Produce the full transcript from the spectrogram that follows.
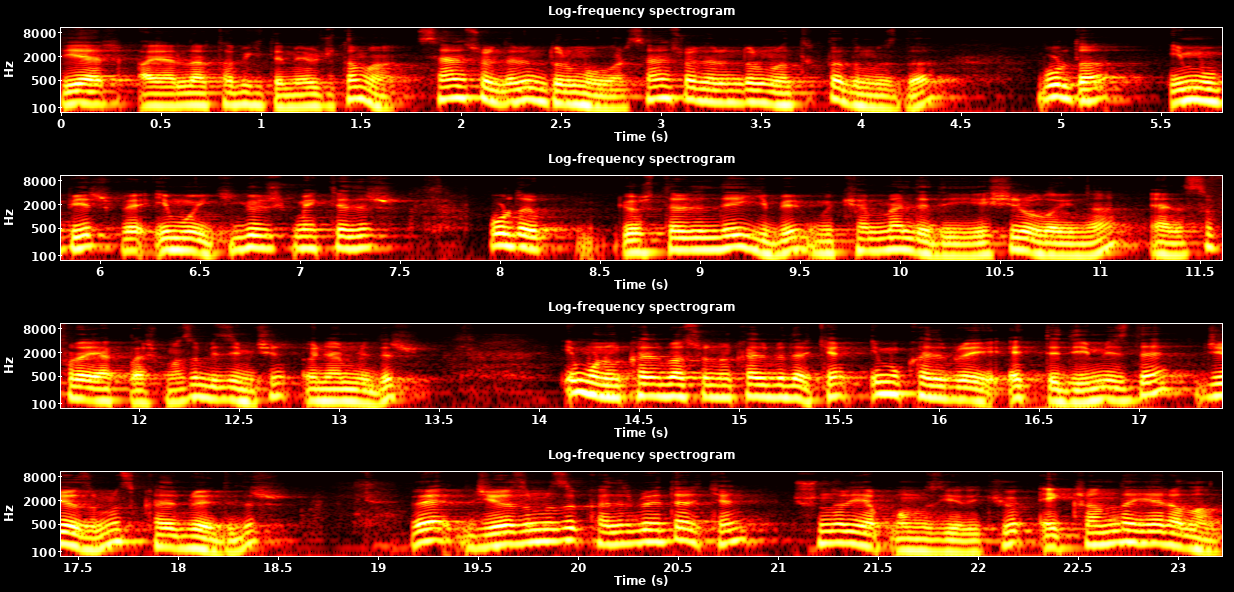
Diğer ayarlar tabii ki de mevcut ama sensörlerin durumu var. Sensörlerin durumuna tıkladığımızda burada IMU 1 ve IMU 2 gözükmektedir. Burada gösterildiği gibi mükemmel dediği yeşil olayına yani sıfıra yaklaşması bizim için önemlidir. IMU'nun kalibrasyonunu kalibre ederken IMU kalibreyi et dediğimizde cihazımız kalibre edilir. Ve cihazımızı kalibre ederken şunları yapmamız gerekiyor. Ekranda yer alan,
